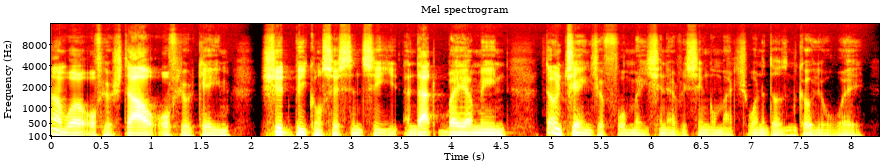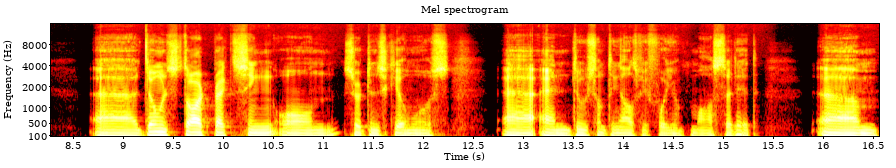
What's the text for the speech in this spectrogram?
uh, well of your style of your game should be consistency, and that way I mean don't change your formation every single match when it doesn't go your way. Uh, don't start practicing on certain skill moves uh, and do something else before you've mastered it. Um,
